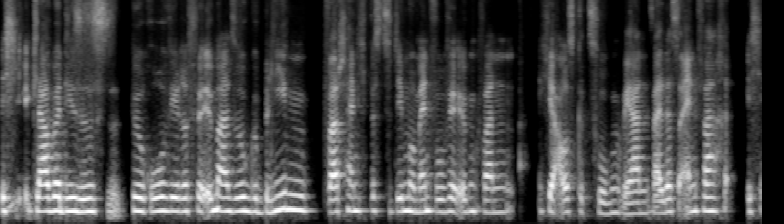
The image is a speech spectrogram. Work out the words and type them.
ich glaube, dieses Büro wäre für immer so geblieben, wahrscheinlich bis zu dem Moment, wo wir irgendwann hier ausgezogen wären, weil das einfach, ich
